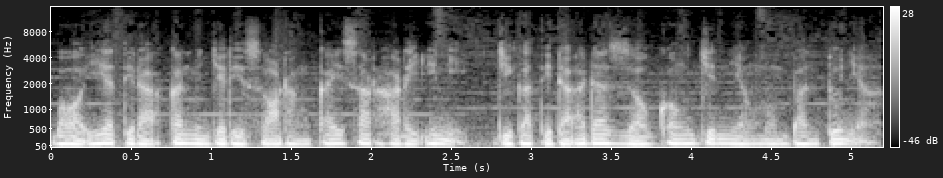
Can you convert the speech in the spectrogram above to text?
bahwa ia tidak akan menjadi seorang kaisar hari ini jika tidak ada Zhao Gongjin yang membantunya.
